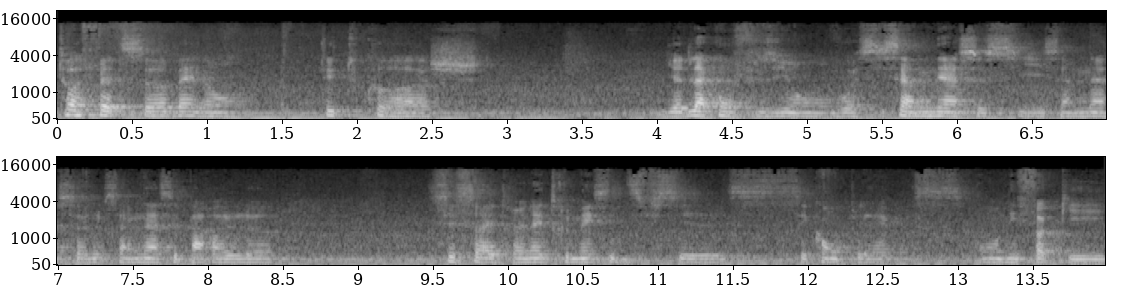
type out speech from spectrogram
sais, as fait ça, ben non, tout croche. Il y a de la confusion. Voici, ça amenait à ceci, ça amenait à, ça, à ces paroles-là. C'est ça, être un être humain, c'est difficile, c'est complexe on est foqué.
